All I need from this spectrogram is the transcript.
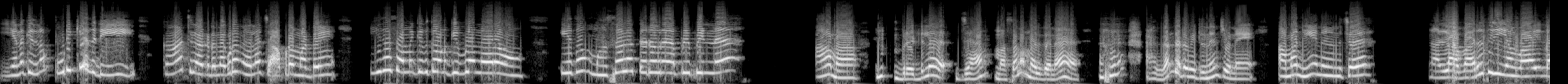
எனக்கு இதெல்லாம் பிடிக்காதுடி. காய்ச்சல் கிடந்தா கூட நான் சாப்பிட மாட்டேன். இதை சமைக்கிறதுக்கு உனக்கு இவ்வளவு நேரம்? ஏதோ மசாலா தடவுறேன் அப்படி பின்ன ஆமா பிரெட்ல ஜாம் மசாலா மாதிரி தானே? அதான் தடவிட்டுன்னு சொன்னேன். ஆமா நீ என்ன நினைச்ச? நல்லா வருது என் வாயில.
